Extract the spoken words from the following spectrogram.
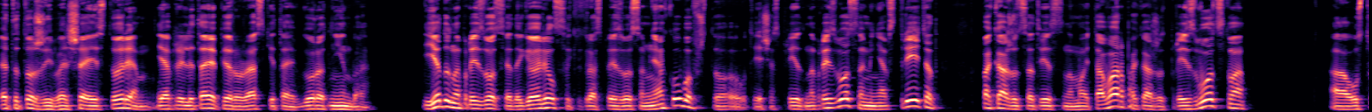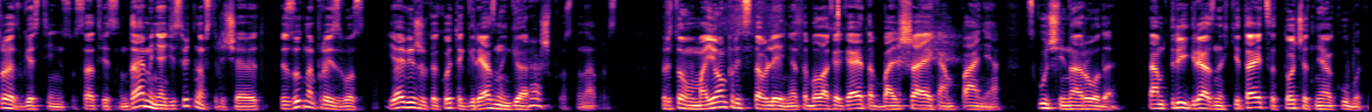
Это тоже и большая история. Я прилетаю первый раз в Китай, в город Нинба. Еду на производство, я договорился как раз с производством Неокубов, что вот я сейчас приеду на производство, меня встретят, покажут, соответственно, мой товар, покажут производство, а, устроят в гостиницу. Соответственно, да, меня действительно встречают, везут на производство. Я вижу какой-то грязный гараж просто-напросто. Притом в моем представлении это была какая-то большая компания с кучей народа. Там три грязных китайца точат неокубы.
